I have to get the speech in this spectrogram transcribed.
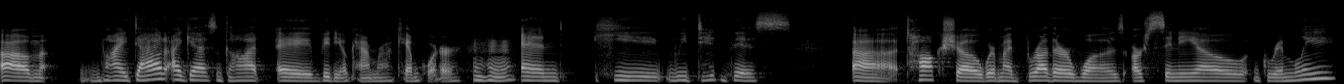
um, my dad, I guess, got a video camera, camcorder, and he we did this uh, talk show where my brother was Arsenio Grimley.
